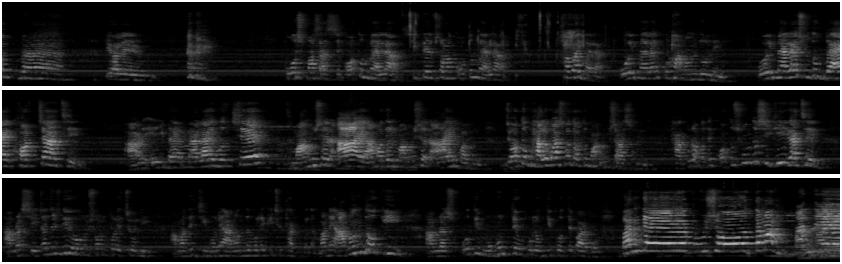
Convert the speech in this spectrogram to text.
কি বলে, পৌষ মাস আসছে, কত মেলা, শীতের সময় কত মেলা, সবাই মেলা, ওই মেলায় কোনো আনন্দ নেই। ওই মেলায় শুধু ব্যয়, খরচা আছে, আর এই মেলায় হচ্ছে মানুষের আয়, আমাদের মানুষের আয় হবে। যত ভালোবাসবো তত মানুষ আসবে। ঠাকুর আমাদের কত সুন্দর শিখিয়ে গেছেন। আমরা সেটা যদি অনুসরণ করে চলি, আমাদের জীবনে আনন্দ বলে কিছু থাকবে না। মানে আনন্দ কি? আমরা প্রতি মুহূর্তে উপলব্ধি করতে পারব। বন্দে পুরুষোত্তম বন্দে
